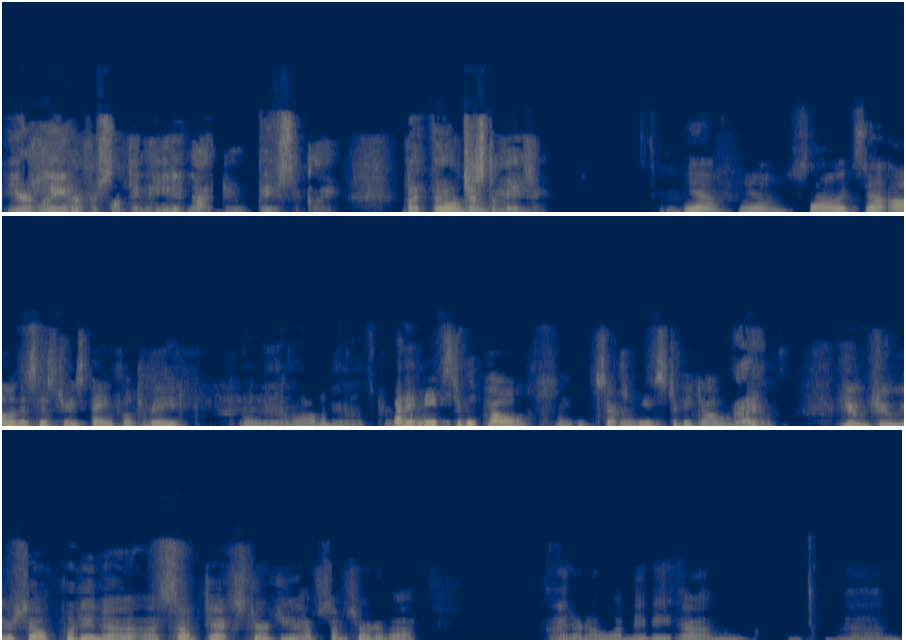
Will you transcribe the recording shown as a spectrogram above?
years later for something that he did not do, basically. But uh, just amazing. Yeah, yeah. So it's uh, all of this history is painful to read. Oh yeah, um, yeah, it's true. But it needs to be told. It certainly needs to be told. Right. Yeah. Do you, do you yourself put in a, a subtext, or do you have some sort of a I don't know, what maybe um, um,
